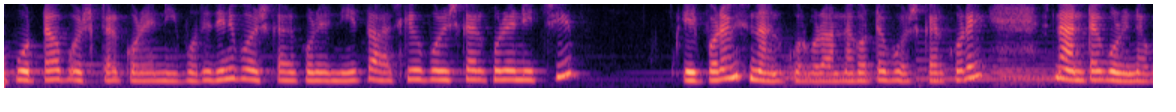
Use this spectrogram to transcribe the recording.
উপরটাও পরিষ্কার করে নিই, প্রতিদিনই পরিষ্কার করে নিই। তো আজকেও পরিষ্কার করে নিচ্ছি। এরপরে আমি স্নান করব, রান্নাঘরটা পরিষ্কার করেই স্নানটা করে নেব।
